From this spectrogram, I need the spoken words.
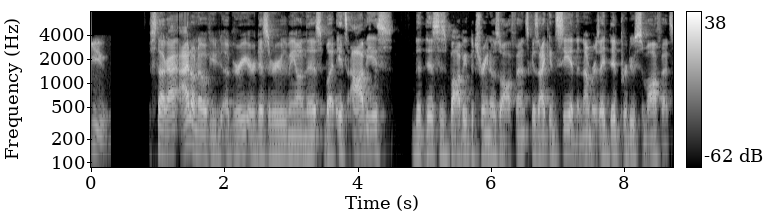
You. Stuck, I, I don't know if you agree or disagree with me on this, but it's obvious that this is Bobby Petrino's offense because I can see it in the numbers. They did produce some offense,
